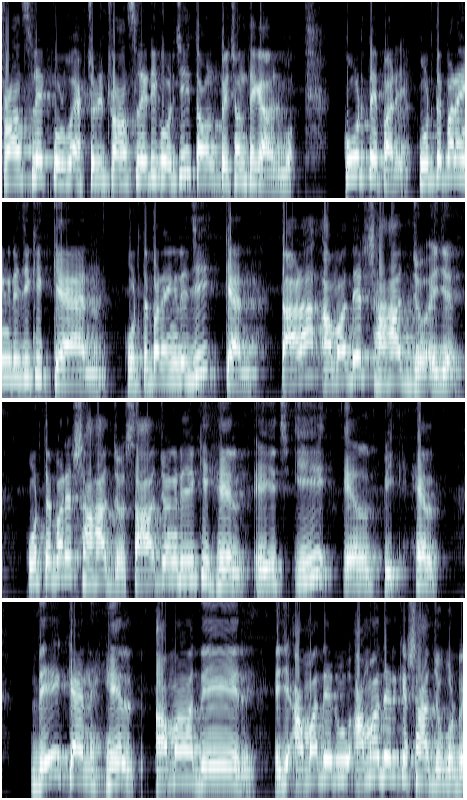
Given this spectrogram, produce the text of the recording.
ট্রান্সলেট করব অ্যাকচুয়ালি ট্রান্সলেটই করছি, তখন পেছন থেকে আসব। করতে পারে করতে পারে ইংরেজি কি ক্যান করতে পারে ইংরেজি ক্যান তারা আমাদের সাহায্য, এই যে, করতে পারে সাহায্য। সাহায্য ইংরেজি কি? Help H E L P help they can help আমাদের, এই যে আমাদের, আমাদেরকে সাহায্য করবে।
